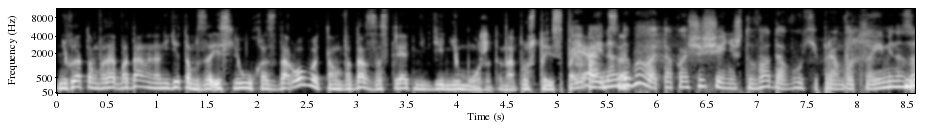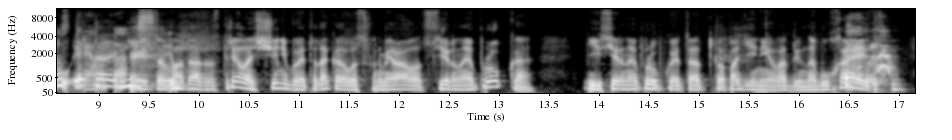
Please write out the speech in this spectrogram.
никуда там вода, вода она нигде там, если ухо здоровое, там вода застрять нигде не может, она просто испаряется. А иногда бывает такое ощущение, что вода в ухе прям вот именно застряла. Ну, это, да? не... это вода застряла, ощущение бывает тогда, когда у вас сформировалась серная пробка, и серная пробка это от попадения воды набухает,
